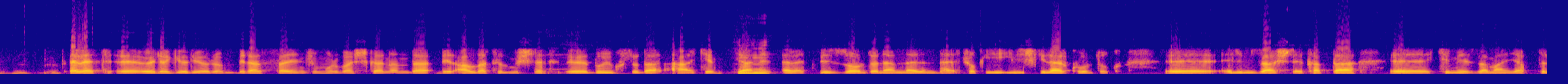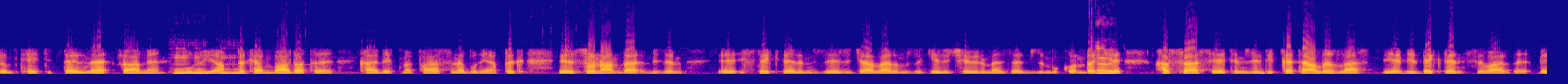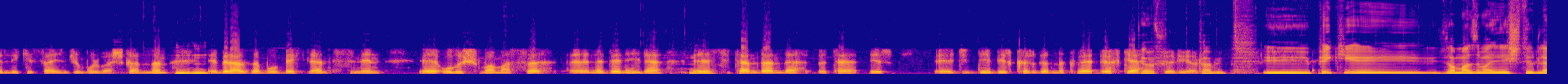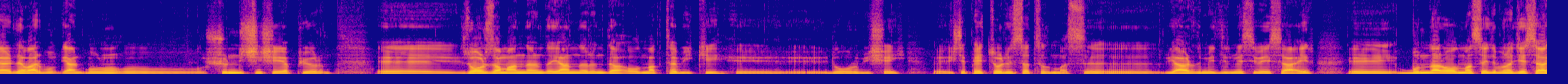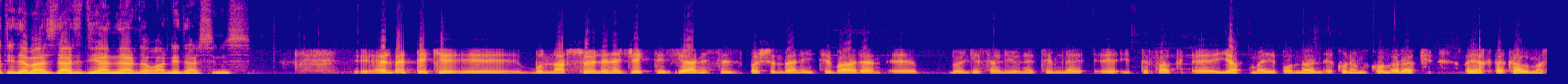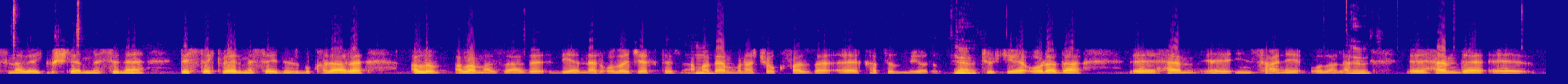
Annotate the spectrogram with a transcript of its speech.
evet e, öyle görüyorum. Biraz Sayın Cumhurbaşkanı'nda bir aldatılmışlık e, duygusu da hakim. Yani hı hı. evet biz zor dönemlerinde çok iyi ilişkiler kurduk. E, elimizi açtık. Hatta e, kimi zaman yaptırım tehditlerine rağmen hı hı, bunu yaptık. Hı. Hem Bağdat'ı kaybetme pahasına bunu yaptık. E, son anda bizim e, isteklerimizi, ricalarımızı geri çevirmezler. Bizim bu konudaki evet. hassasiyetimizi dikkate alırlar diye bir beklentisi vardı belli ki Sayın Cumhurbaşkanı'nın. Hı hı. E, biraz da bu beklentisinin e, oluşmaması e, nedeniyle e, sitemden de öte bir e, ciddi bir kırgınlık ve öfke Öf, görüyorum. Tabii. Ee, peki e, zaman zaman eleştiriler de var. Bu yani bunu e, şunun için şey yapıyorum. E, zor zamanlarında yanlarında olmak tabii ki e, doğru bir şey. E, işte petrolün satılması, e, yardım edilmesi vesaire. E, bunlar olmasaydı buna cesaret edemezlerdi diyenler de var. Ne dersiniz? E, elbette ki e, bunlar söylenecektir. Yani siz başından itibaren e, bölgesel yönetimle ittifak yapmayıp onların ekonomik olarak ayakta kalmasına ve güçlenmesine destek vermeseydiniz bu kararı alım, alamazlardı diyenler olacaktır. Ama Hı. ben buna çok fazla katılmıyorum. Yani evet. Türkiye orada hem insani olarak evet. Hem de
